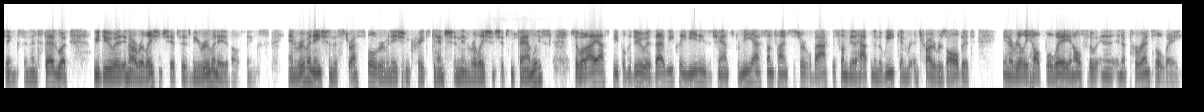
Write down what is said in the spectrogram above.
things. And instead, what we do in our relationships is we ruminate about things. And rumination is stressful. Rumination creates tension in relationships and families. So, what I ask people to do is that weekly meeting is a chance for me uh, sometimes to circle back to something that happened in the week and, and try to resolve it in a really helpful way and also in a, in a parental way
